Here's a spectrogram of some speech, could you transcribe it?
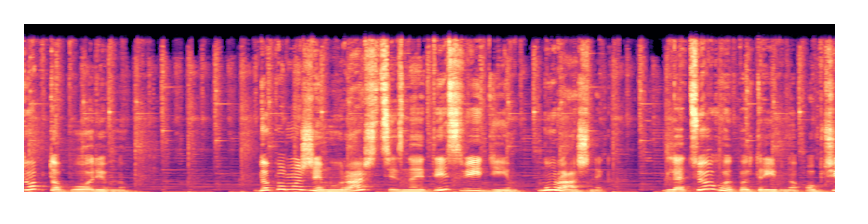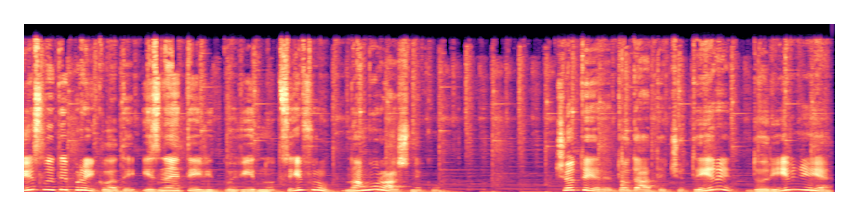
тобто порівну. Допоможи мурашці знайти свій дім, мурашник. Для цього потрібно обчислити приклади і знайти відповідну цифру на мурашнику. 4 додати 4 дорівнює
